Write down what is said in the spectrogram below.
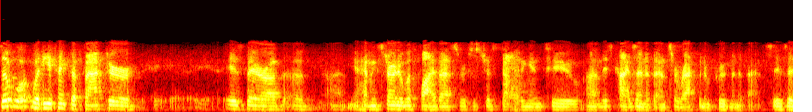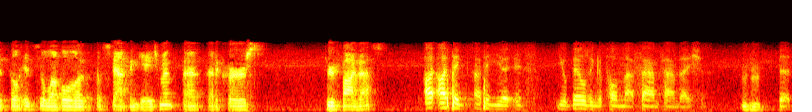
What do you think the factor is there of, of um, having started with 5S versus just diving into um, these Kaizen events or rapid improvement events? Is it the, it's the level of, staff engagement that, that occurs through 5S? I, I think I think you're, it's, you're building upon that sound foundation mm-hmm. that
